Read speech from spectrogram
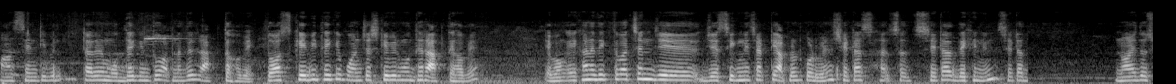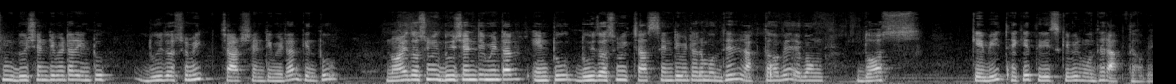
পাঁচ সেন্টিমিটারের মধ্যে কিন্তু আপনাদের রাখতে হবে। দশ কেবি থেকে পঞ্চাশ কেবির মধ্যে রাখতে হবে। এবং এখানে দেখতে পাচ্ছেন যে যে সিগনেচারটি আপলোড করবেন, সেটা সেটা দেখে নিন, সেটা নয় দশমিক দুই সেন্টিমিটার ইন্টু দুই দশমিক চার সেন্টিমিটার কিন্তু নয় দশমিক দুই সেন্টিমিটার ইন্টু দুই দশমিক চার সেন্টিমিটারের মধ্যে রাখতে হবে এবং দশ কেবি থেকে তিরিশ কেবির মধ্যে রাখতে হবে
